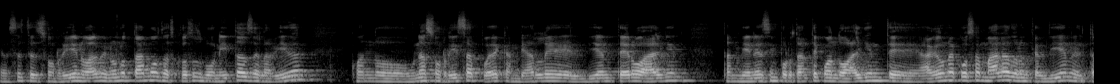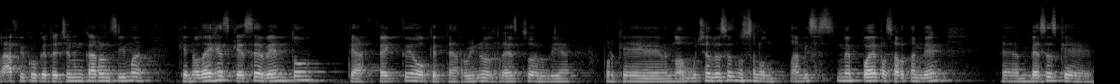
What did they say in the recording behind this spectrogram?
y a veces te sonríen o algo y no notamos las cosas bonitas de la vida cuando una sonrisa puede cambiarle el día entero a alguien. También es importante cuando alguien te haga una cosa mala durante el día en el tráfico, que te echen un carro encima, que no dejes que ese evento te afecte o que te arruine el resto del día. Porque muchas veces no, a mí me puede pasar también, eh, veces que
